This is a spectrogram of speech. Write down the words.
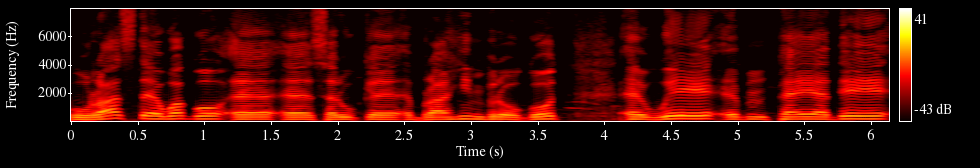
و راست وگو سروک ابراهیم برو گوت و پیاده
